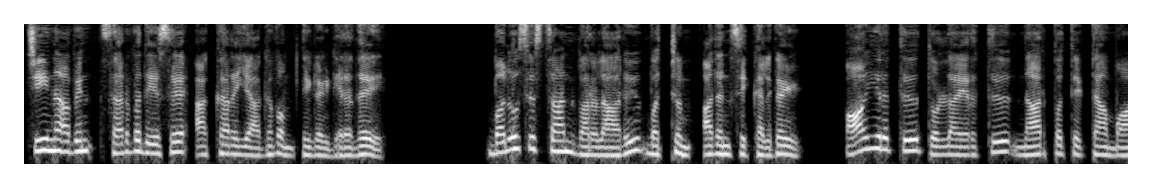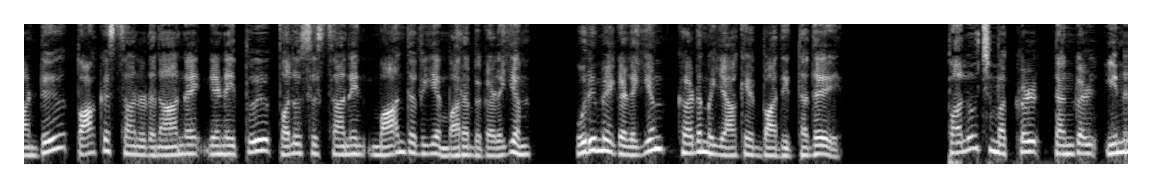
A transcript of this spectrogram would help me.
சீனாவின் சர்வதேச அக்கறையாகவும் திகழ்கிறது. பலூசிஸ்தான் வரலாறு மற்றும் அதன் சிக்கல்கள். ஆயிரத்து தொள்ளாயிரத்து நாற்பத்தெட்டாம் ஆண்டு பாகிஸ்தானுடனான இணைப்பு பலூசிஸ்தானின் மாந்தவிய மரபுகளையும் உரிமைகளையும் கடுமையாக பாதித்தது. பலூச் மக்கள் தங்கள் இன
